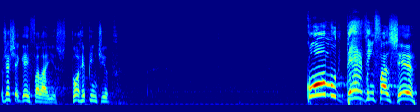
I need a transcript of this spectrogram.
Eu já cheguei a falar isso, estou arrependido. Como devem fazer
